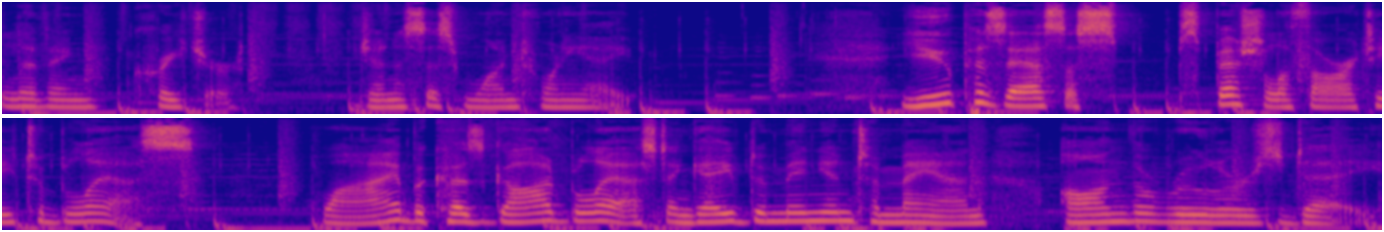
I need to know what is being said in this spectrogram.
living creature. Genesis 1:28. You possess a special authority to bless. Why? Because God blessed and gave dominion to man on the ruler's day.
